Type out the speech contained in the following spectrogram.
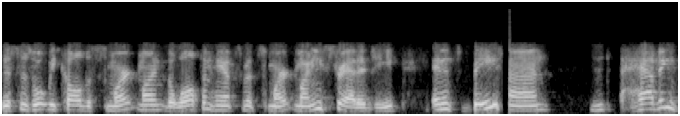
This is what we call the smart money, the wealth enhancement smart money strategy, and it's based on having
